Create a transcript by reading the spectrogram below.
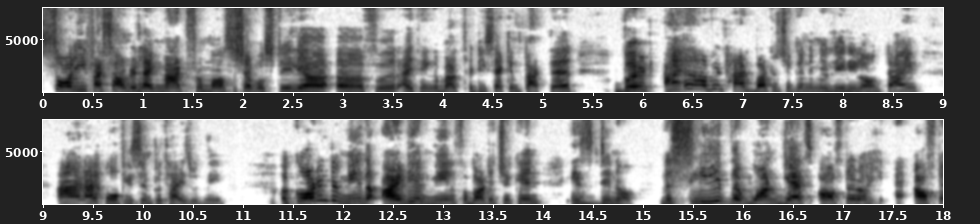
sorry if I sounded like Matt from MasterChef Australia uh, for I think about 30 seconds back there. But I haven't had butter chicken in a really long time, and I hope you sympathize with me. According to me, the ideal meal for butter chicken is dinner. The sleep that one gets after a, after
